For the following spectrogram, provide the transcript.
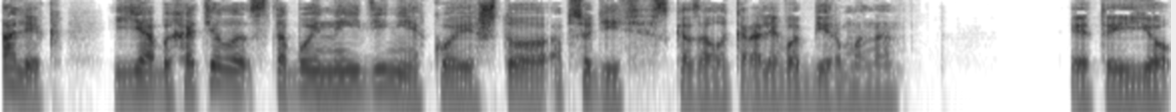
«Олег, я бы хотела с тобой наедине кое-что обсудить», сказала королева Бирмана. Это ее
